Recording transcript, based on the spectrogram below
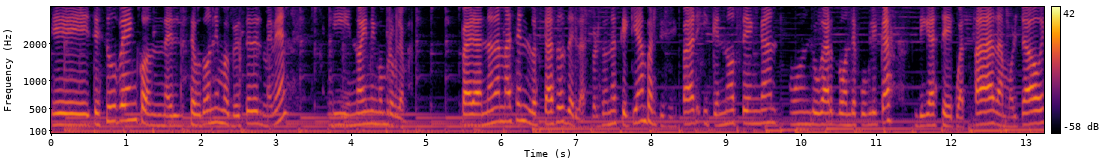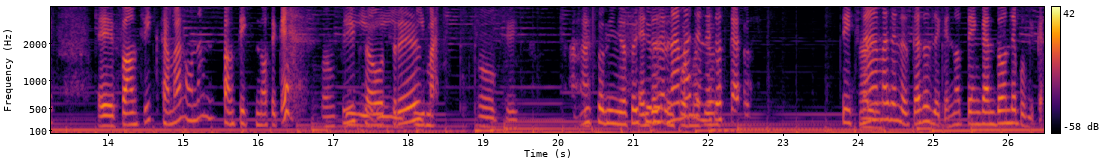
Eh, se suben con el seudónimo que ustedes me den y no hay ningún problema. Para nada más en los casos de las personas que quieran participar y que no tengan un lugar donde publicar, dígase Wattpad, Amor Yaoi, eh, fanfic, se llama una fanfic no sé qué, Fanfic, o tres. y más. Ok. Ajá. Listo, niñas. Ahí Entonces, nada más en esos casos. Sí, nada más en los casos de que no tengan dónde publicar.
